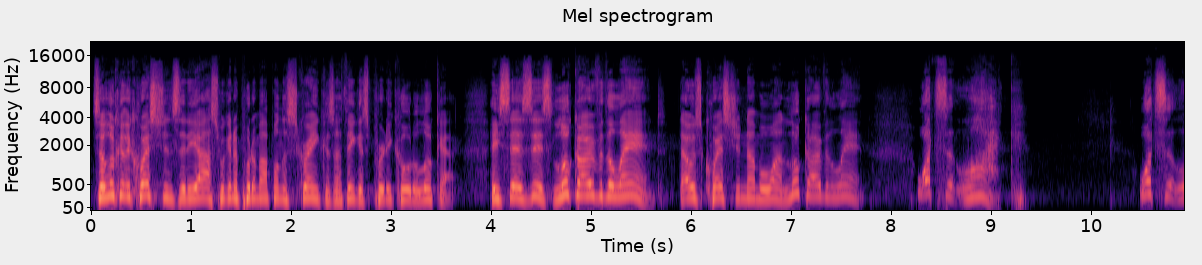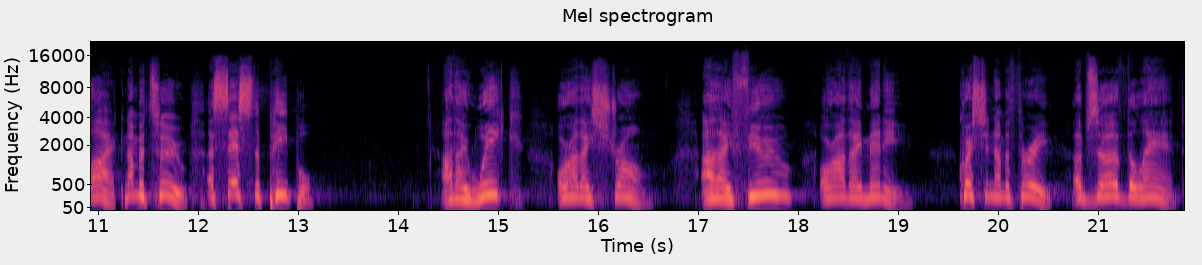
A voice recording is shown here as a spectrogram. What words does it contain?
So look at the questions that he asked. We're going to put them up on the screen because I think it's pretty cool to look at. He says this Look over the land. That was question number one. Look over the land. What's it like? What's it like? Number two, assess the people. Are they weak or are they strong? Are they few or are they many? Question number three, observe the land.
